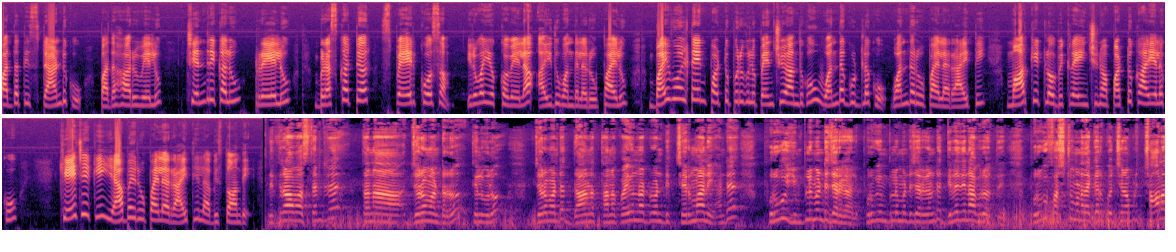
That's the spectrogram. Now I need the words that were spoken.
పద్ధతి స్టాండుకు పదహారు వేలు చంద్రికలు ట్రేలు బ్రష్ కట్టర్ స్పేర్ కోసం ఇరవై ఒక్క వేల ఐదు వందల రూపాయలు బైవోల్టైన్ పట్టుపురుగులు పెంచేందుకు వంద గుడ్లకు వంద రూపాయల రాయితీ మార్కెట్లో విక్రయించిన పట్టుకాయలకు కేజీకి యాభై రూపాయల రాయితీ లభిస్తోంది. నిద్రావస్థ అంటే తన జ్వరం అంటారు తెలుగులో. జ్వరం అంటే దాని తనపై ఉన్నటువంటి చర్మాన్ని అంటే పురుగు ఇంప్లిమెంట్ జరగాలి. పురుగు ఇంప్లిమెంట్ జరగాలంటే దినదినాభివృద్ధి. పురుగు ఫస్ట్ మన దగ్గరకు వచ్చినప్పుడు చాలా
